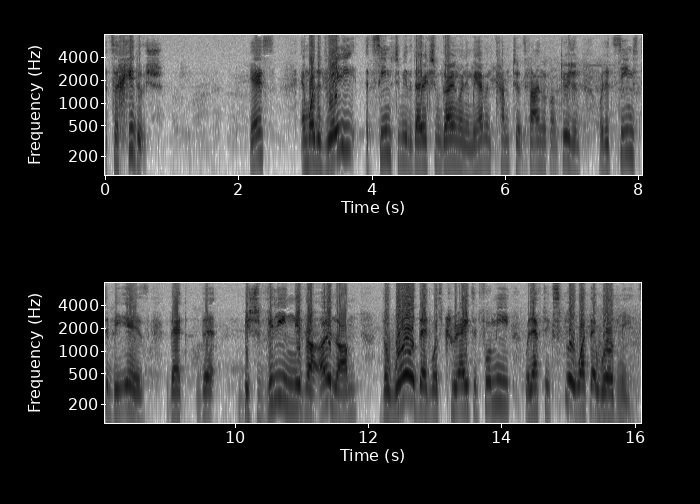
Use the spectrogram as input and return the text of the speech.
It's a chidush. Yes? And what it really, it seems to be the direction we're going on, and we haven't come to its final conclusion. What it seems to be is that the Bishvili Nivra Olam, the world that was created for me, will have to explore what that world means.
